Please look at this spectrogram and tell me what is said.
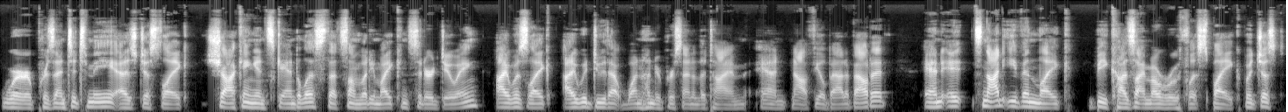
were presented to me as just like shocking and scandalous that somebody might consider doing, I was like, I would do that 100% of the time and not feel bad about it. And it's not even like because I'm a ruthless spike, but just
